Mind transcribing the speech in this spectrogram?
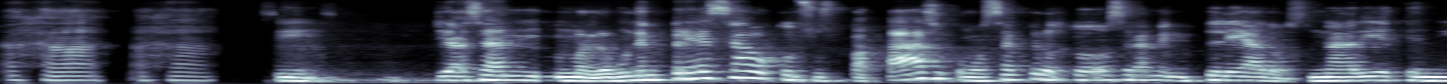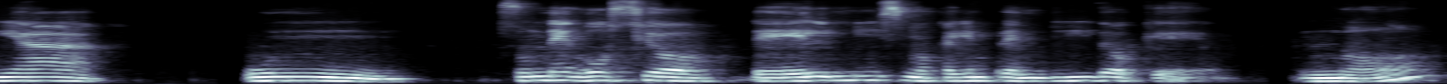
Ajá, ajá. Sí, ya sean en alguna empresa o con sus papás o como sea, pero todos eran empleados. Nadie tenía un, pues, un negocio de él mismo que haya emprendido, que no,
